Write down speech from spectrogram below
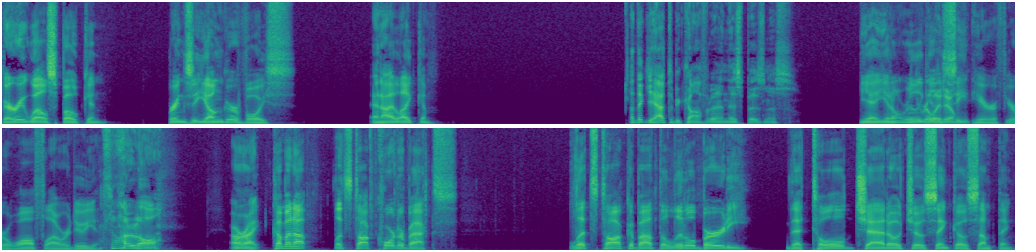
very well spoken, brings a younger voice, and I like him. I think you have to be confident in this business. Yeah, you don't really, You really get a do. seat here if you're a wallflower, do you? Not at all. All right, coming up, let's talk quarterbacks. Let's talk about the little birdie that told Chad Ochocinco something,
